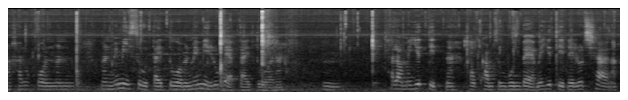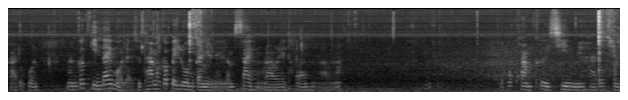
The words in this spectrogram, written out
นะคะ ทุกคนมันมันไม่มีสูตรตายตัว มันไม่มีรูปแบบตายตัวนะ อืม ถ้าเราไม่ยึดติดนะเอาความสมบูรณ์แบบไม่ยึดติดในรสชาตินะคะ ทุกคนมันก็กินได้หมดแหละสุดท้ายมันก็ไปรวมกันอยู่ในลำไส้ของเราในท้องของเราเนาะแล้วก็ความเคยชินไงคะทุกคน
